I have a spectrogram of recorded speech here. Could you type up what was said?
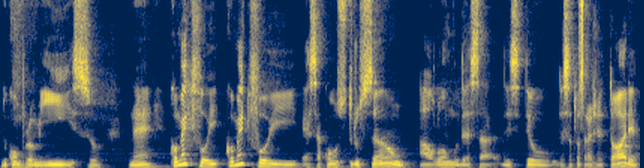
do compromisso, né? Como é que foi? Como é que foi essa construção ao longo dessa desse teu dessa tua trajetória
